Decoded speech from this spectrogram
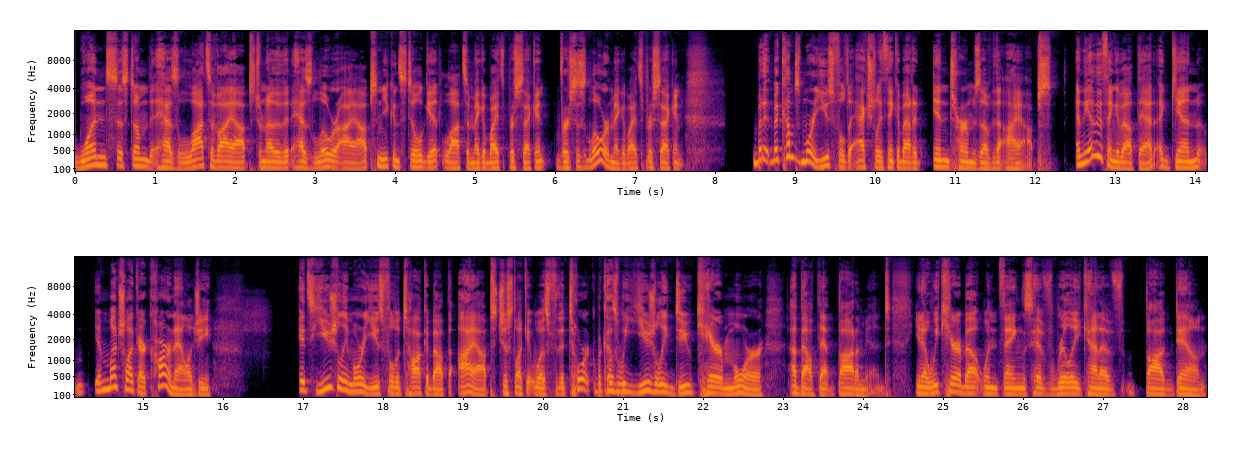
one system that has lots of IOPS to another that has lower IOPS, and you can still get lots of megabytes per second versus lower megabytes per second. But it becomes more useful to actually think about it in terms of the IOPS. And the other thing about that, again, much like our car analogy, it's usually more useful to talk about the IOPS just like it was for the torque because we usually do care more about that bottom end. You know, we care about when things have really kind of bogged down.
